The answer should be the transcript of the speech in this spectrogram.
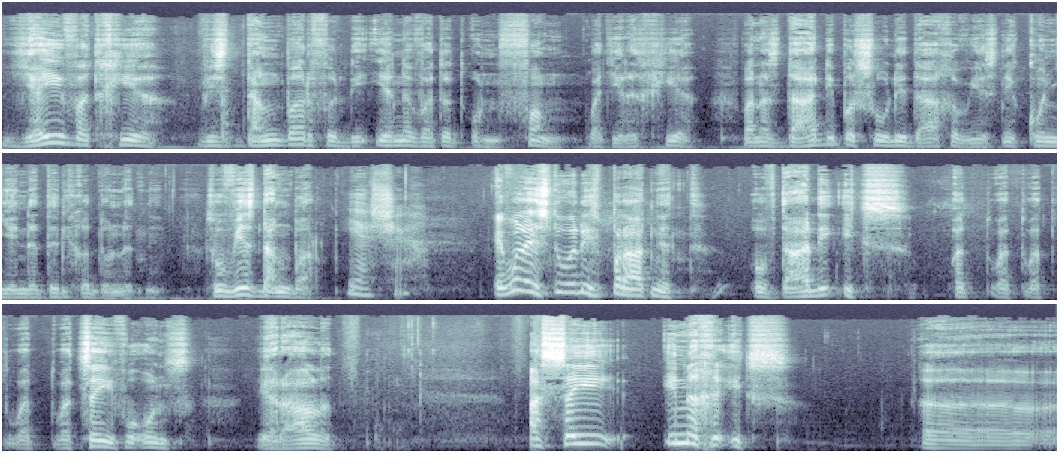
jy wat gee wees dankbaar vir die ene wat dit ontvang wat jy dit gee want as daardie persoon nie daar gewees nie kon jy dit nie gedoen het nie so wees dankbaar Ja, Sheikh. Ek wil 'n stories praat net of daardie iets wat wat wat wat wat sy vir ons herhaal het as sy enige iets uh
